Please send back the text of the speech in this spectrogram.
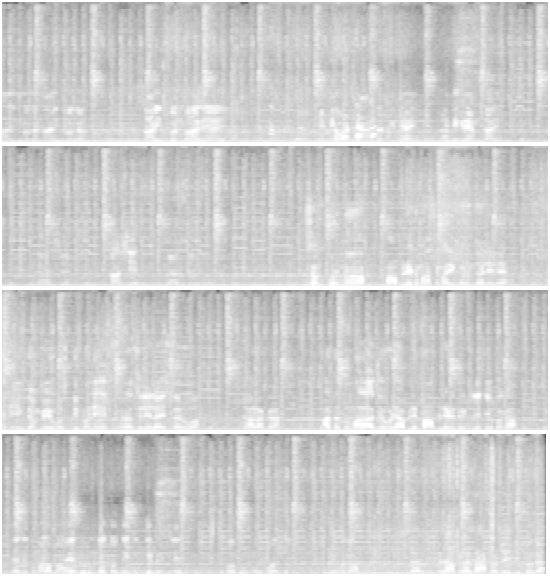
साईज बघा साईज बघा. साईज पण भारी आहे. किती वाटते अंदाज किती आहे? किती ग्रॅमचा आहे? चारशे. सहाशे. चारशे. संपूर्ण पापलेट मासेमारी करून झालेले आहे. आणि एकदम व्यवस्थितपणे रचलेलं आहे सर्व. झाला का? आता तुम्हाला जेवढे आपले पापलेट भेटले ते बघा. त्याचं तुम्हाला बाहेर करून दाखवते किती भेटले. बघू मोफत हे बघा. सर मित्र आपल्याला दाखवते जी बघा.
